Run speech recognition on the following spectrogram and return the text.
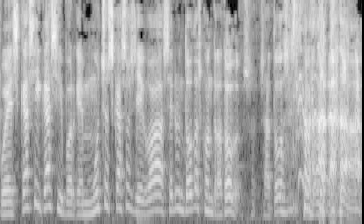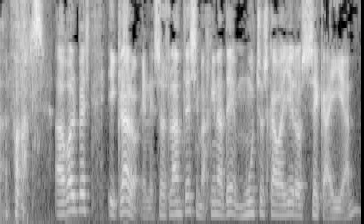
Pues casi, casi, porque en muchos casos llegó a ser un todos contra todos. O sea, todos estaban a golpes. Y claro, en esos lances, imagínate, muchos caballeros se caían.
